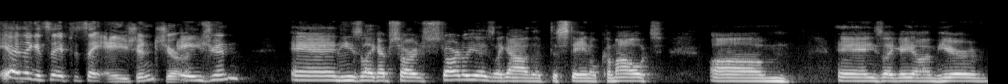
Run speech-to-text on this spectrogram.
yeah, I think it's safe to say Asian, sure. Asian, and he's like, "I'm sorry to startle you." He's like, "Ah, the, the stain will come out," um, and he's like, "You know, I'm here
